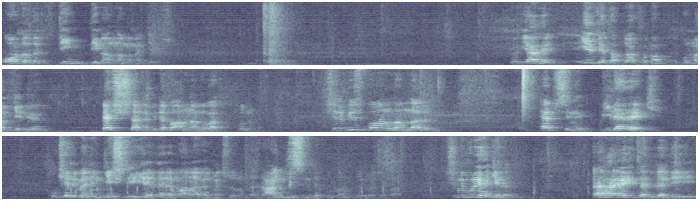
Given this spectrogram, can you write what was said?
Orada da din din anlamına gelir. Yani ilk etapta aklıma bunlar geliyor. Beş tane bir defa anlamı var bunun. Şimdi biz bu anlamların hepsini bilerek bu kelimenin geçtiği yerlere mana vermek zorundayız. Hangisinde kullanılıyor acaba? Şimdi buraya gelelim. Eraeytellezi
